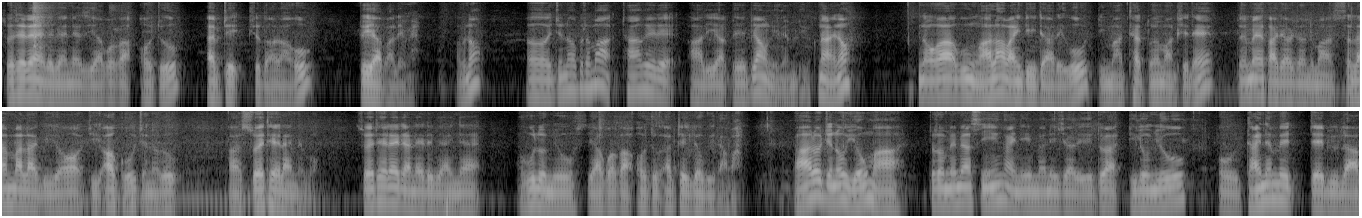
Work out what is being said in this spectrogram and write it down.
ဆွဲထည့်တဲ့တပြိုင်နက်ဇာတ်ကွက်က auto update ဖြစ်သွားတာကိုတွေ့ရပါလိမ့်မယ်ဟုတ်ပြီเนาะ အဲကျွန်တော်ပထမထားခဲ့တဲ့အားလေးကဘယ်ပြောင်းနေလဲမသိဘူးခဏရနော်ကျွန်တော်ကအခု9လပိုင်း data တွေကိုဒီမှာထပ်သွင်းมาဖြစ်တယ်သွင်းမဲ့အခါကျတော့ကျွန်တော်ဒီမှာ select မှတ်လိုက်ပြီးတော့ဒီအောက်ကိုကျွန်တော်တို့ဆွဲထည့်လိုက်မယ်ပေါ့ဆွဲထည့်လိုက်တာနဲ့ဒီပြိုင်နက်အခုလိုမျိုးဇာတ်ကွက်က auto update လုပ်ပေးတာပါဒါကတော့ကျွန်တော်ရုံးမှာတော်တော်များများစီးရင်ခိုင်နေ manager တွေအတွက်ဒီလိုမျိုးဟို dynamic tabular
